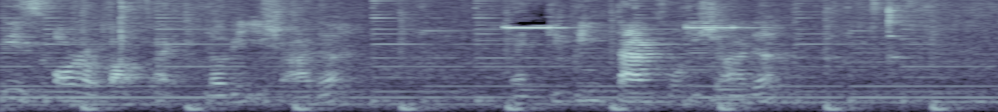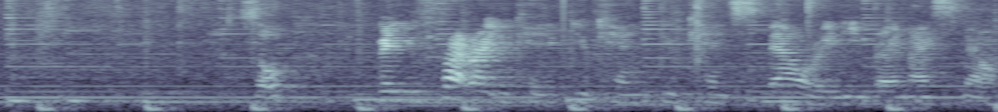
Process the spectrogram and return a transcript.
This is all about like loving each other and keeping time for each other. So when you fry right, you can you can you can smell already very nice smell.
